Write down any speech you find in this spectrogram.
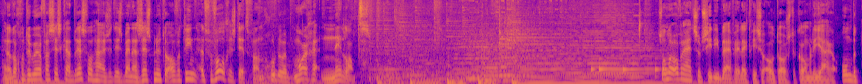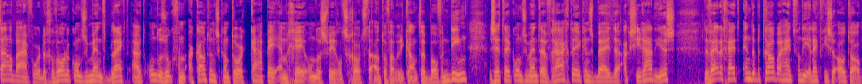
En het ochtendhumeur van Siska Dresselhuis. Het is bijna zes minuten over tien. Het vervolg is dit van Goedemorgen Nederland. Zonder overheidssubsidie blijven elektrische auto's de komende jaren onbetaalbaar voor de gewone consument, blijkt uit onderzoek van accountantskantoor KPMG, onder werelds grootste autofabrikanten. Bovendien zetten consumenten vraagtekens bij de actieradius, de veiligheid en de betrouwbaarheid van die elektrische auto.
